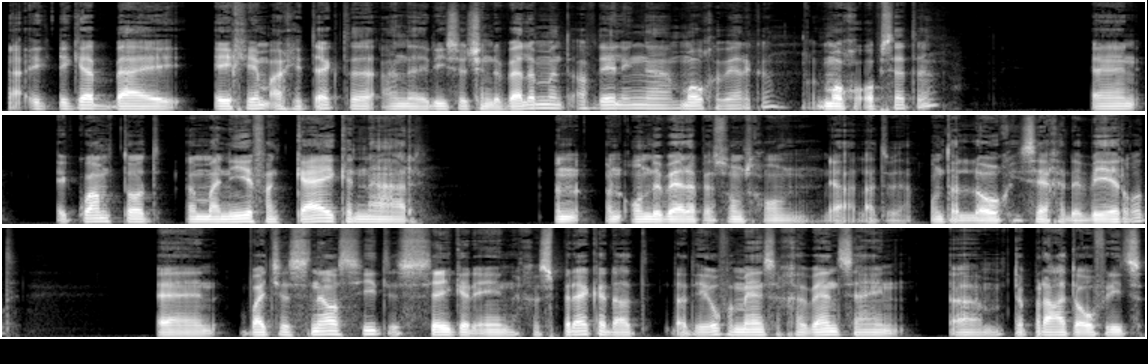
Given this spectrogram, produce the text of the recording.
Ja, ik, ik heb bij EGM Architecten aan de Research and Development afdeling uh, mogen werken, mogen opzetten. En ik kwam tot een manier van kijken naar een, een onderwerp en soms gewoon, ja, laten we ontologisch zeggen, de wereld. En wat je snel ziet, is zeker in gesprekken, dat, dat heel veel mensen gewend zijn um, te praten over iets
